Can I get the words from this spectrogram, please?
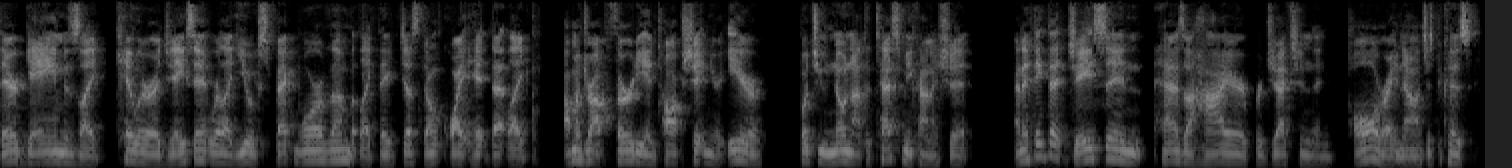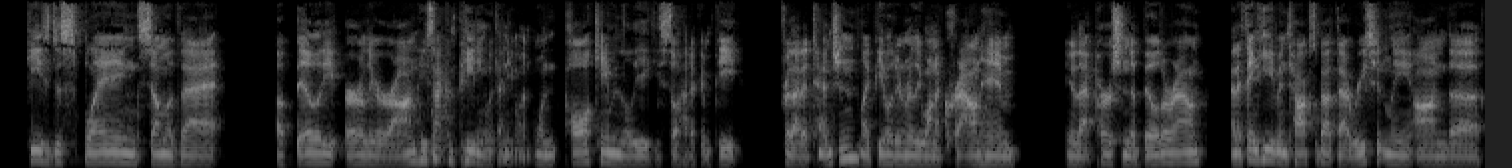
their game is like killer adjacent where like you expect more of them, but like they just don't quite hit that like I'm gonna drop 30 and talk shit in your ear, but you know not to test me kind of shit. And I think that Jayson has a higher projection than Paul right now, just because he's displaying some of that ability earlier on. He's not competing with anyone. When Paul came in the league, he still had to compete for that attention. Like people didn't really want to crown him you know that person to build around. And I think he even talks about that recently on the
